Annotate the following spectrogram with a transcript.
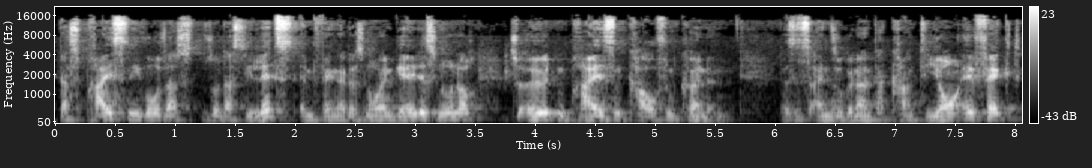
das Preisniveau, sodass die Letztempfänger des neuen Geldes nur noch zu erhöhten Preisen kaufen können. Das ist ein sogenannter Cantillon-Effekt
